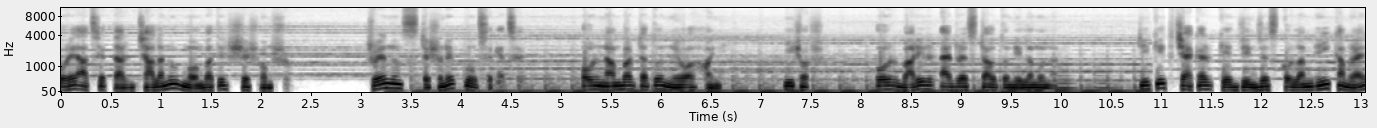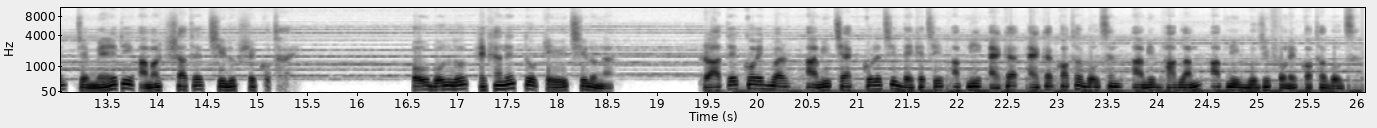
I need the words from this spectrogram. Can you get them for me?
পড়ে আছে তার জ্বালানো মোমবাতির শেষ অংশ। ট্রেন স্টেশনে পৌঁছে গেছে। ওর নাম্বারটা তো নেওয়া হয়নি। ঈশ্বর ওর বাড়ির অ্যাড্রেসটাও তো নিলাম না। টিকিট চেকারকে জিজ্ঞেস করলাম, এই কামরায় যে মেয়েটি আমার সাথে ছিল সে কোথায়? ও বলল, এখানে তো কেউই ছিল না। রাতে কয়েকবার আমি চেক করেছি, দেখেছি আপনি একা একা কথা বলছেন, আমি ভাবলাম আপনি বুঝি ফোনে কথা বলছেন।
